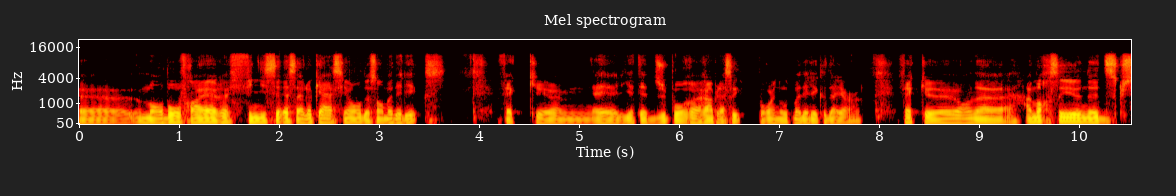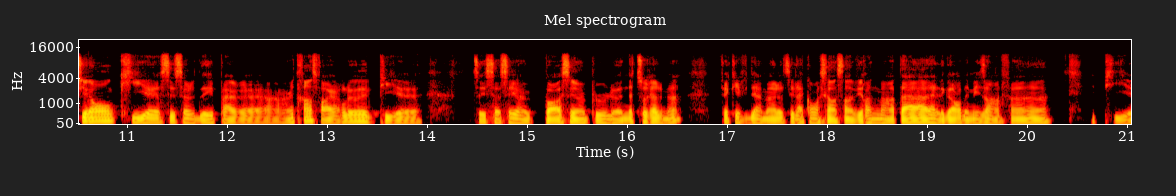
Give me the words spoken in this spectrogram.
euh, mon beau-frère finissait sa location de son Model X. Fait qu'il euh, était dû pour remplacer, pour un autre Model X d'ailleurs. Fait qu'on a amorcé une discussion qui s'est soldée par un transfert. Là, puis ça s'est passé un peu naturellement. Fait qu'évidemment, la conscience environnementale à l'égard de mes enfants, puis,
